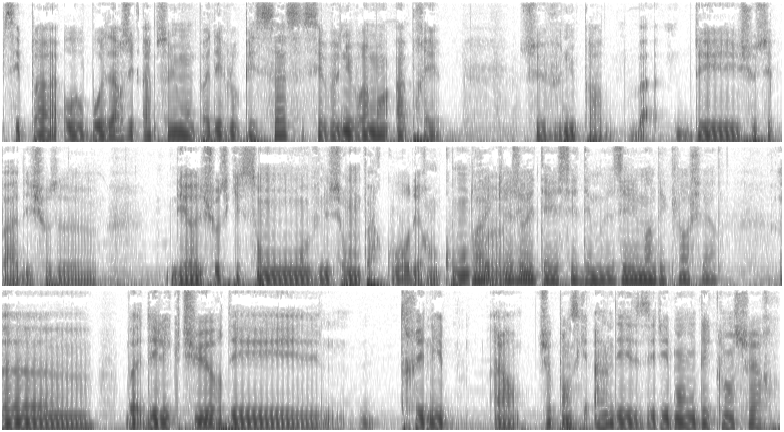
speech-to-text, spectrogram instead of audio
c'est pas aux Beaux-Arts, j'ai absolument pas développé ça, ça c'est venu vraiment après. C'est venu par bah, des, je sais pas, des choses, euh, des choses qui sont venues sur mon parcours, des rencontres. Ouais, quels ont été ces des éléments déclencheurs? Euh, bah, Des lectures, des traînées. Alors, je pense qu'un des éléments déclencheurs,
